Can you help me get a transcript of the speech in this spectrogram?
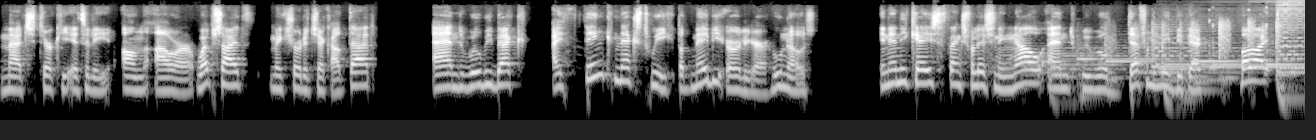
match, Turkey Italy, on our website. Make sure to check out that. And we'll be back, I think, next week, but maybe earlier. Who knows? In any case, thanks for listening now, and we will definitely be back. Bye bye.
